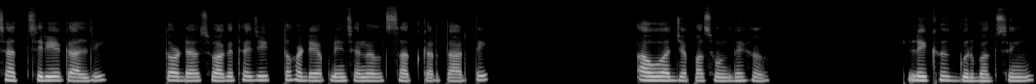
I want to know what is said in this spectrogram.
ਸਤਿ ਸ੍ਰੀ ਅਕਾਲ ਜੀ। ਤੁਹਾਡਾ ਸਵਾਗਤ ਹੈ ਜੀ ਤੁਹਾਡੇ ਆਪਣੇ ਚੈਨਲ ਸਤ ਕਰਤਾਰ ਤੇ। ਆਓ ਅੱਜ ਆਪਾਂ ਸੁਣਦੇ ਹਾਂ। ਲੇਖਕ ਗੁਰਬਖਸ਼ ਸਿੰਘ,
